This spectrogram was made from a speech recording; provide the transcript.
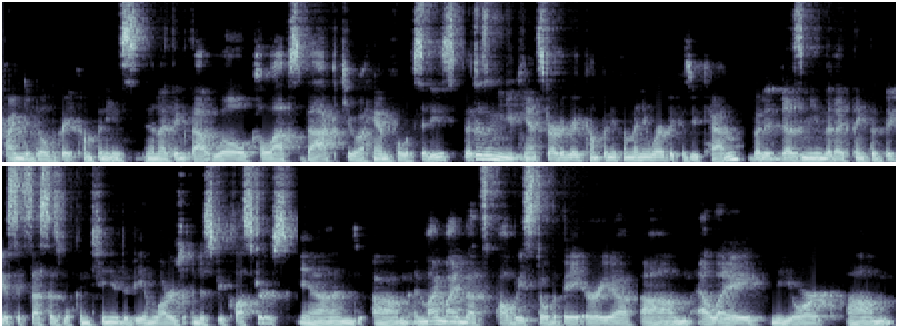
trying to build great companies. And I think that will collapse back to a handful of cities. That doesn't mean you can't start a great company from anywhere because you can, but it does mean that I think the biggest successes will continue to be in large industry clusters. And um, in my mind, that's probably still the Bay Area, um, LA, New York, um,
